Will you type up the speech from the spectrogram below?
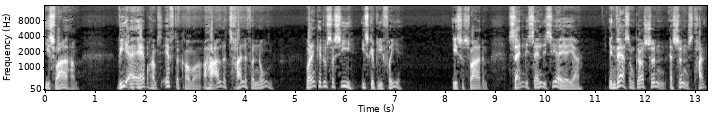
De svarede ham, vi er Abrahams efterkommere og har aldrig trællet for nogen. Hvordan kan du så sige, I skal blive frie? Jesus svarede dem, sandelig, sandelig siger jeg jer, en hver, som gør synden, er syndens træl.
